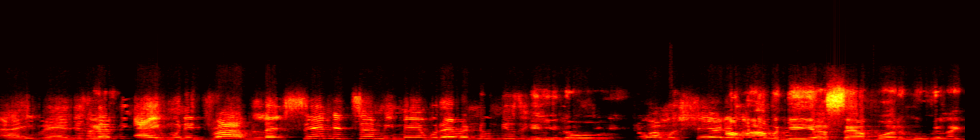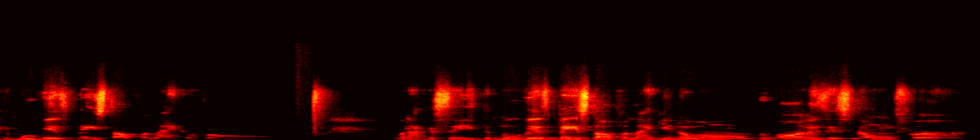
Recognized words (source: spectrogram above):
hey man, just like, let me. Hey, when it drops, let send it to me, man. Whatever new music you, you know, through, I'm gonna share it. I'm, I'm, gonna give you a sample of the movie. Like the movie is based off of like of um, what I can say. The movie is based off of like you know, um, New Orleans is known for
